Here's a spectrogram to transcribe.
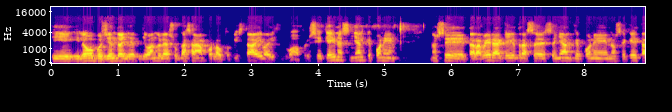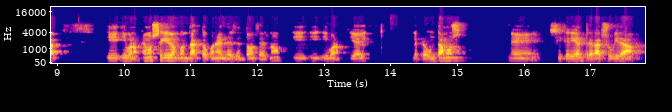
Y, luego, pues yendo, llevándole a su casa por la autopista, iba diciendo, wow, pero si aquí hay una señal que pone, no sé, Talavera, que hay otra señal que pone no sé qué, tal. Y, bueno, hemos seguido en contacto con él desde entonces, ¿no? Y, y bueno, y él le preguntamos eh, si quería entregar su vida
